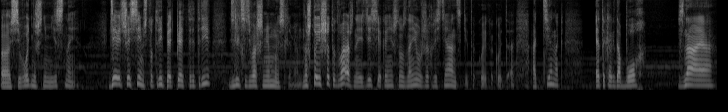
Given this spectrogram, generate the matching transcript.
а, сегодняшним ясны? 967-103-5533. Делитесь вашими мыслями. Но что еще тут важно, и здесь я, конечно, узнаю уже христианский такой какой-то оттенок, это когда Бог зная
